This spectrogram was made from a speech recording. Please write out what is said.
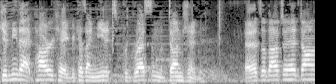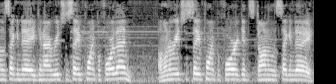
give me that powder keg because I need it to progress in the dungeon. It's about to hit dawn on the second day. Can I reach the save point before then? I want to reach the save point before it gets dawn on the second day.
